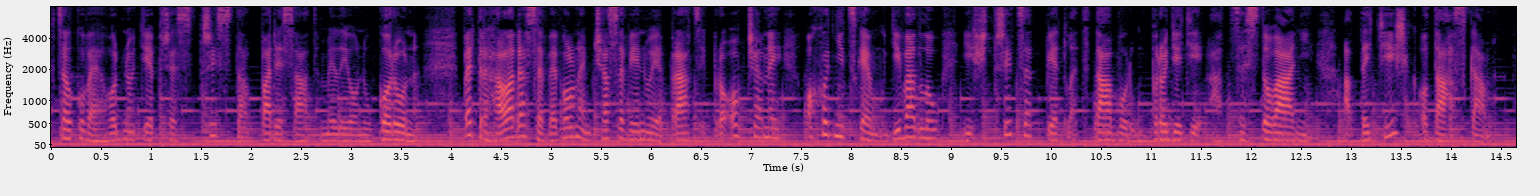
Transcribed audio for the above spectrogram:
v celkové hodnotě přes 350 milionů korun. Petr Halada se ve volném čase věnuje práci pro občany, ochotnickému divadlu, již 35 let táborům pro děti a cestování. A teď již k otázkám.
